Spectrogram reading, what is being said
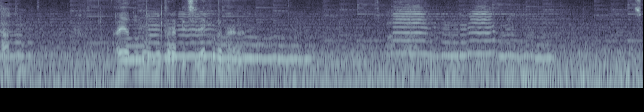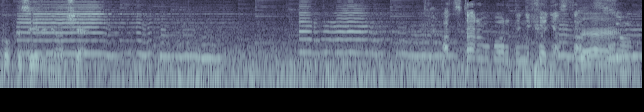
Да, тут. А я думаю, ему торопиться некуда, наверное. Сколько зелени вообще. От старого города ничего не осталось. Да. Все.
